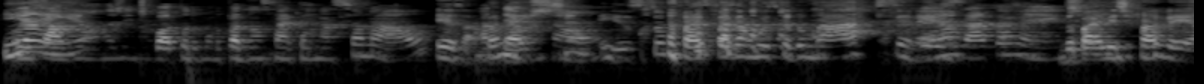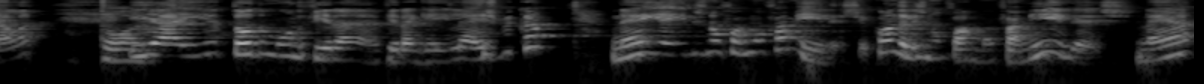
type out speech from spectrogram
E Oitavo aí, ano a gente bota todo mundo para dançar internacional. Exatamente. Até o chão. Isso. Faz, faz a música do Marx, né? Exatamente. Do baile de favela. E aí todo mundo vira, vira gay e lésbica, né? E aí eles não formam famílias. E quando eles não formam famílias, né?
